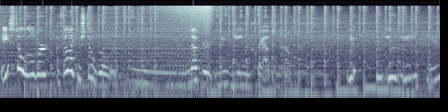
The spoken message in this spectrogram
Are you still Wilbur? I feel like you're still Wilbur. Hmm, no, Eugene Krabs now. You, you Eugene? You,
